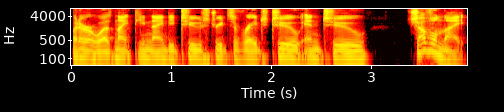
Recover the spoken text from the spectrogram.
whatever it was, 1992 Streets of Rage 2 into Shovel Knight.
